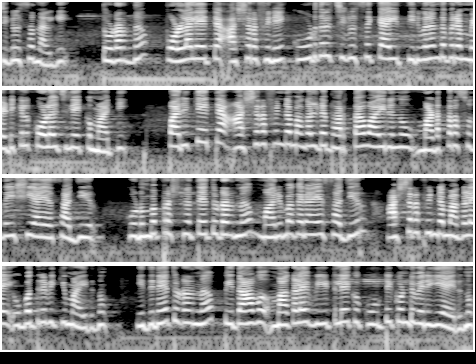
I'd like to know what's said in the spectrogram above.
ചികിത്സ നൽകി. തുടർന്ന് പൊള്ളലേറ്റ അഷ്റഫിനെ കൂടുതൽ ചികിത്സയ്ക്കായി തിരുവനന്തപുരം മെഡിക്കൽ കോളേജിലേക്ക് മാറ്റി. പരിക്കേറ്റ അഷ്റഫിന്റെ മകളുടെ ഭർത്താവായിരുന്നു മടത്തറ സ്വദേശിയായ സജീർ. കുടുംബ പ്രശ്നത്തെ തുടർന്ന് മരുമകനായ സജീർ അഷ്റഫിന്റെ മകളെ ഉപദ്രവിക്കുമായിരുന്നു. ഇതിനെ തുടർന്ന് പിതാവ് മകളെ വീട്ടിലേക്ക് കൂട്ടിക്കൊണ്ടുവരികയായിരുന്നു.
